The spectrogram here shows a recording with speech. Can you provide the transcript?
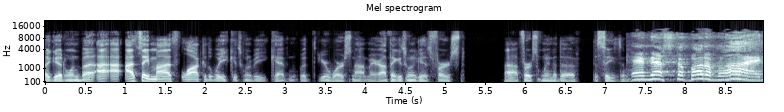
a good one. But I, I, would say my lock of the week is going to be Kevin with your worst nightmare. I think he's going to get his first uh, first win of the the season. And that's the bottom line,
